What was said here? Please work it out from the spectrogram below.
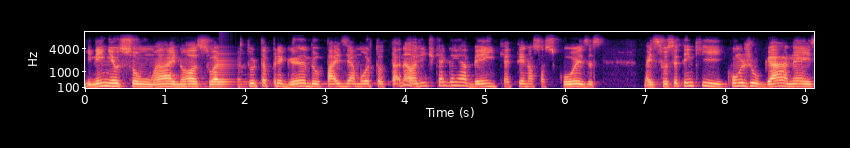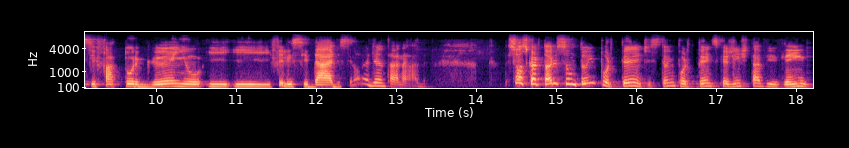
E nem eu sou um, ai, nossa, o Arthur tá pregando paz e amor total. Não, a gente quer ganhar bem, quer ter nossas coisas, mas você tem que conjugar né, esse fator ganho e, e felicidade, senão não adianta nada. Pessoal, os cartórios são tão importantes, tão importantes que a gente está vivendo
